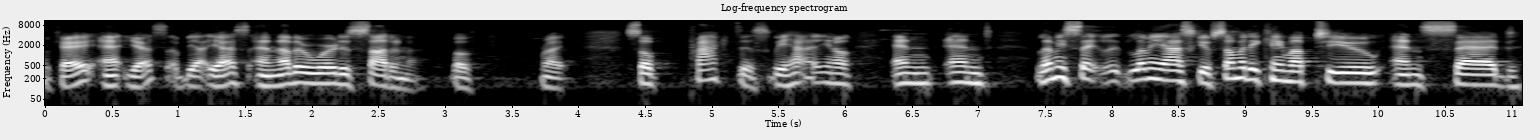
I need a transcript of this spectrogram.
Okay, yes, abhya- yes. And another word is sadhana, both, right? So practice. We have, you know, and and let me say, let me ask you: if somebody came up to you and said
